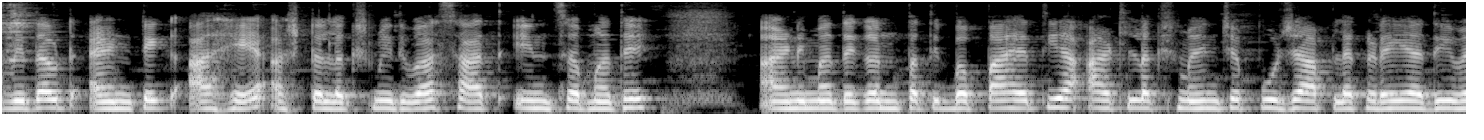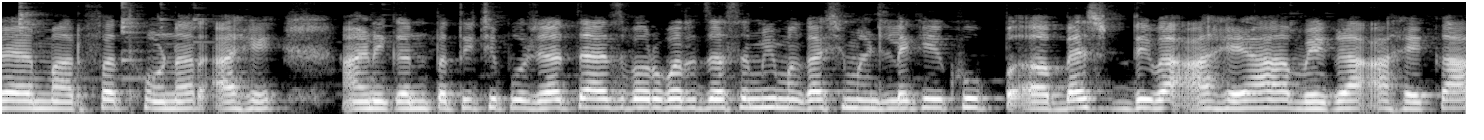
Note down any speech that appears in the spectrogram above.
विदाऊट अँटिक आहे अष्टलक्ष्मी दिवा सात इंचमध्ये आणि मध्ये गणपती बाप्पा आहेत. या आठ लक्ष्म्यांची पूजा आपल्याकडे या दिव्यामार्फत होणार आहे. आणि गणपतीची पूजा त्याचबरोबर जसं मी मगाशी म्हटलं की खूप बेस्ट दिवा आहे. हा वेगळा आहे का?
